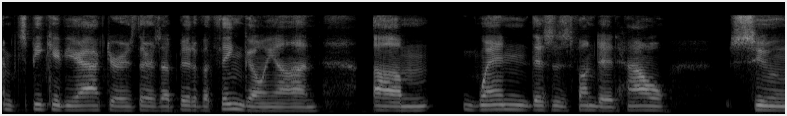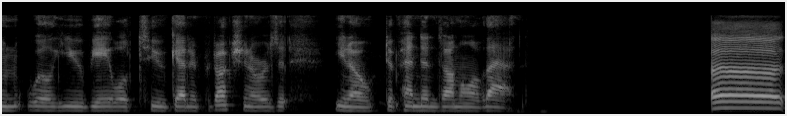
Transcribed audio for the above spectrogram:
I'm speaking of your actors. There's a bit of a thing going on. Um, when this is funded, how soon will you be able to get in production, or is it, you know, dependent on all of that? Uh,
